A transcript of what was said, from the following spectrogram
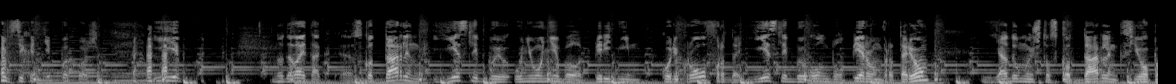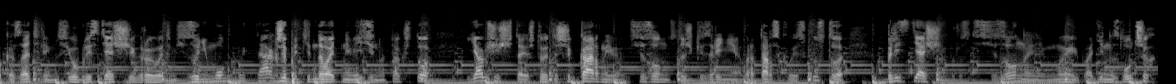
Психотип похожий. И ну давай так, э, Скотт Дарлинг, если бы у него не было перед ним Кори Кроуфорда, если бы он был первым вратарем, я думаю, что Скотт Дарлинг с его показателями, с его блестящей игрой в этом сезоне мог бы также претендовать на Визину. Так что я вообще считаю, что это шикарный сезон с точки зрения вратарского искусства. Блестящий просто сезон, и мы один из лучших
